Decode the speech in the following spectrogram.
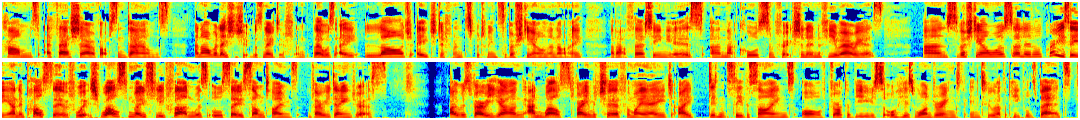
comes a fair share of ups and downs, and our relationship was no different. There was a large age difference between Sebastian and I, about 13 years, and that caused some friction in a few areas. And Sebastian was a little crazy and impulsive, which, whilst mostly fun, was also sometimes very dangerous. I was very young, and whilst very mature for my age, I didn't see the signs of drug abuse or his wanderings into other people's beds.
